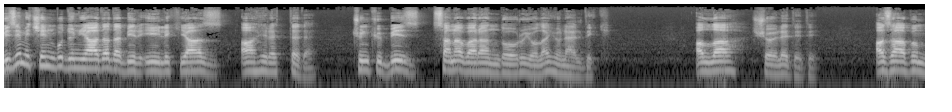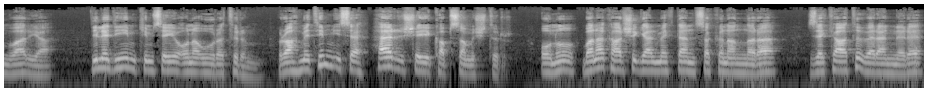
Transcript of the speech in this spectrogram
Bizim için bu dünyada da bir iyilik yaz, ahirette de. Çünkü biz sana varan doğru yola yöneldik. Allah şöyle dedi, azabım var ya, dilediğim kimseyi ona uğratırım. Rahmetim ise her şeyi kapsamıştır. Onu bana karşı gelmekten sakınanlara, zekatı verenlere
